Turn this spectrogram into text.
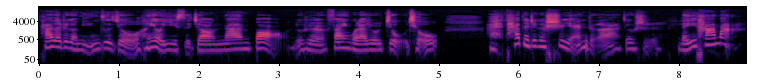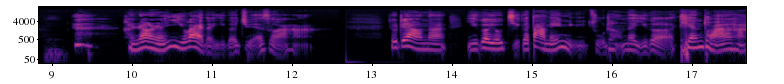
他的这个名字就很有意思，叫 Nine Ball，就是翻译过来就是九球。哎，他的这个饰演者啊，就是蕾哈娜，很让人意外的一个角色哈。就这样呢，一个有几个大美女组成的一个天团哈，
